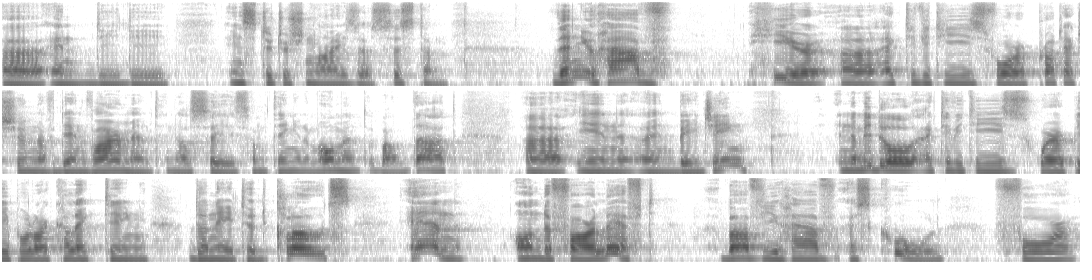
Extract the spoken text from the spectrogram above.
uh, and the, the institutionalized system. Then you have here uh, activities for protection of the environment, and I'll say something in a moment about that uh, in, in Beijing in the middle, activities where people are collecting donated clothes. And on the far left, above you have a school for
